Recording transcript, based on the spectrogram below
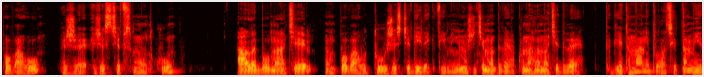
povahu, že, že ste v smútku, alebo máte povahu tú, že ste direktívni. Nemôžete mať dve. Ako náhle máte dve, tak je to manipulácia, tam je,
